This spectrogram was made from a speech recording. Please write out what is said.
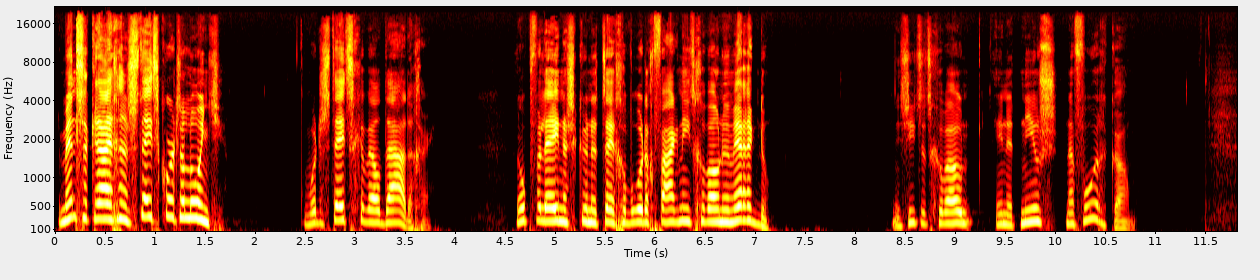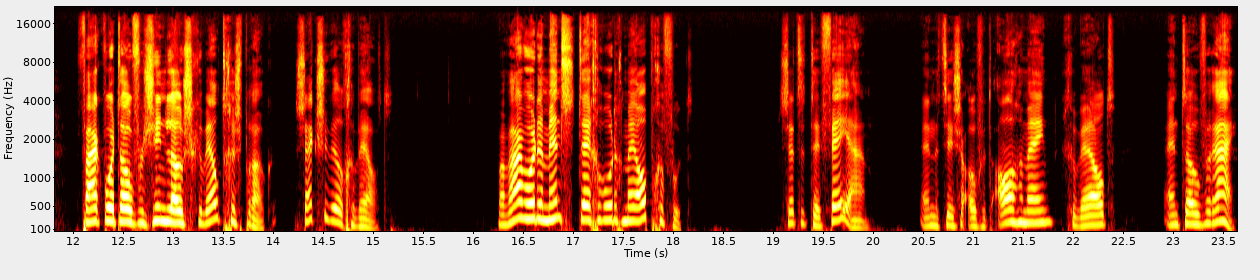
De mensen krijgen een steeds korter lontje. Worden steeds gewelddadiger. Hulpverleners kunnen tegenwoordig vaak niet gewoon hun werk doen. Je ziet het gewoon in het nieuws naar voren komen. Vaak wordt over zinloos geweld gesproken, seksueel geweld. Maar waar worden mensen tegenwoordig mee opgevoed? Zet de tv aan. En het is over het algemeen geweld en toverij.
